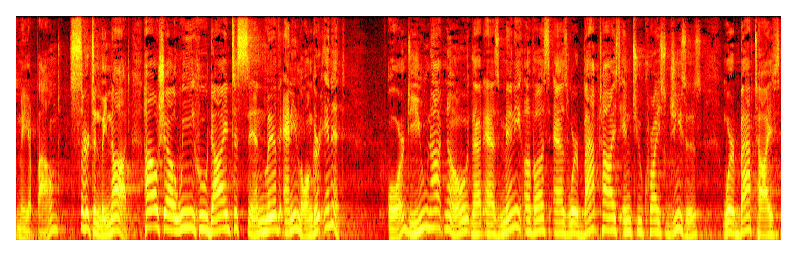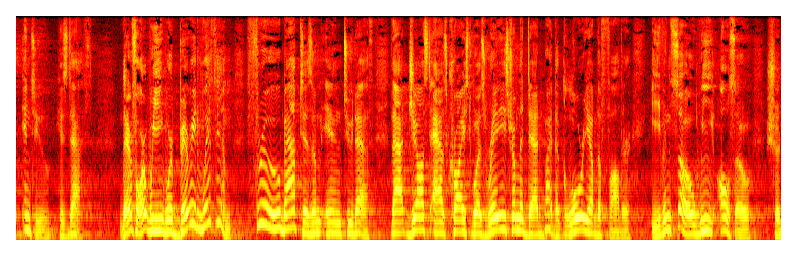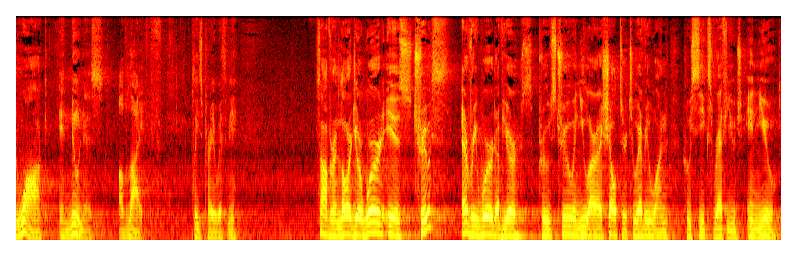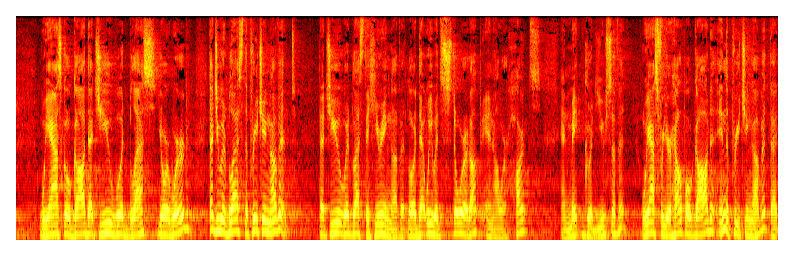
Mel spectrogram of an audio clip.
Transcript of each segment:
may abound? Certainly not. How shall we who died to sin live any longer in it? Or do you not know that as many of us as were baptized into Christ Jesus were baptized into his death? Therefore, we were buried with him through baptism into death, that just as Christ was raised from the dead by the glory of the Father, even so we also should walk in newness of life. Please pray with me. Sovereign Lord, your word is truth. Every word of yours proves true, and you are a shelter to everyone who seeks refuge in you. We ask, O oh God, that you would bless your word, that you would bless the preaching of it, that you would bless the hearing of it, Lord, that we would store it up in our hearts and make good use of it. We ask for your help, O oh God, in the preaching of it, that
